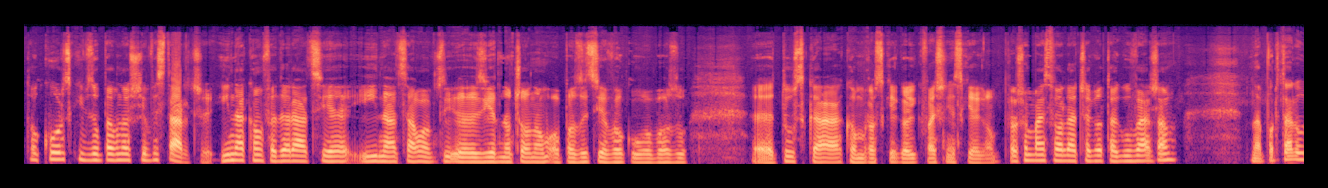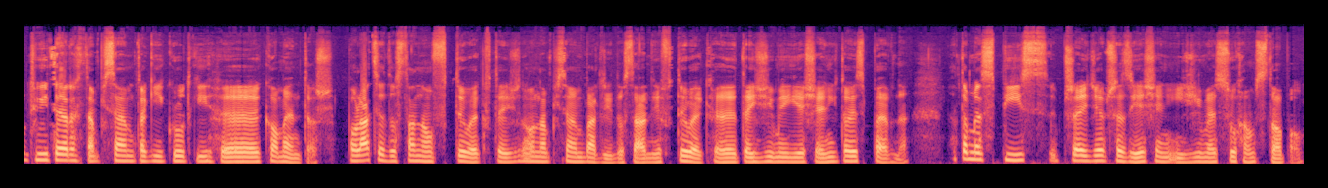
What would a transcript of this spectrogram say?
to Kurski w zupełności wystarczy i na Konfederację, i na całą z- zjednoczoną opozycję wokół obozu e, Tuska, Komorowskiego i Kwaśniewskiego. Proszę Państwa, dlaczego tak uważam? Na portalu Twitter napisałem taki krótki e, komentarz. Polacy dostaną w tyłek w tej, no napisałem bardziej dosadnie, w tyłek e, tej zimy i jesieni, to jest pewne. Natomiast PiS przejdzie przez jesień i zimę suchą stopą.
